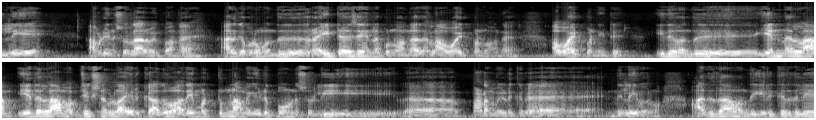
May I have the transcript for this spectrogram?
இல்லையே அப்படின்னு சொல்ல ஆரம்பிப்பாங்க. அதுக்கப்புறம் வந்து ரைட்டர்ஸே என்ன பண்ணுவாங்க? அதெல்லாம் அவாய்ட் பண்ணுவாங்க. அவாய்ட் பண்ணிவிட்டு இது வந்து என்னெல்லாம் எதெல்லாம் அப்ஜெக்ஷனபிளாக இருக்காதோ அதை மட்டும் நாம் எடுப்போம்னு சொல்லி படம் எடுக்கிற நிலை வரும். அதுதான் வந்து இருக்கிறதுலே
